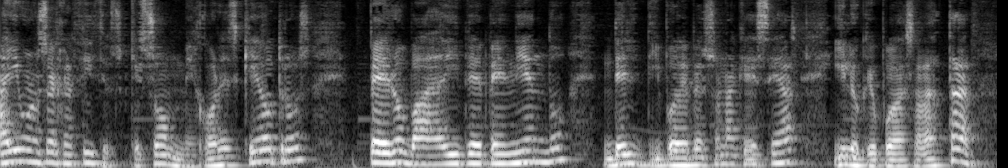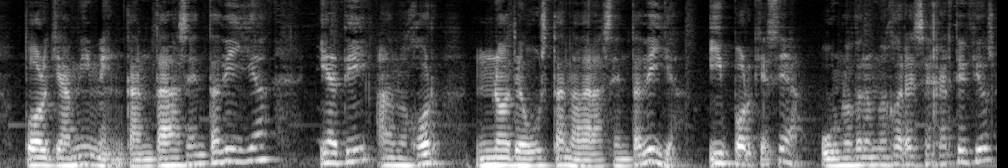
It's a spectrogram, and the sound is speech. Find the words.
Hay unos ejercicios que son mejores que otros, pero va a ir dependiendo del tipo de persona que seas y lo que puedas adaptar. Porque a mí me encanta la sentadilla y a ti a lo mejor no te gusta nada la sentadilla. Y porque sea uno de los mejores ejercicios,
